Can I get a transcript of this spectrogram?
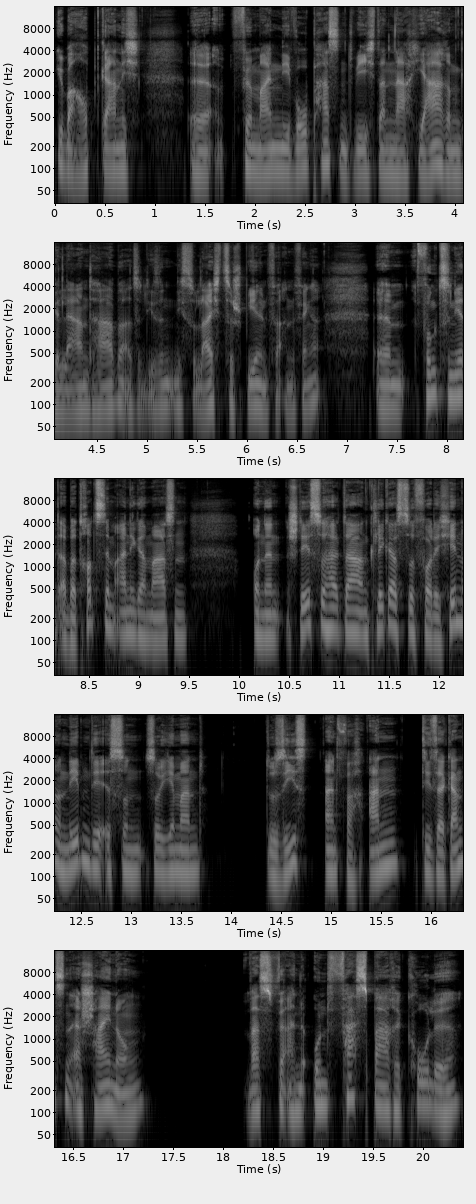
überhaupt gar nicht äh, für mein Niveau passend, wie ich dann nach Jahren gelernt habe. Also die sind nicht so leicht zu spielen für Anfänger. Ähm, funktioniert aber trotzdem einigermaßen. Und dann stehst du halt da und klickerst so vor dich hin und neben dir ist so, so jemand, du siehst einfach an dieser ganzen Erscheinung, was für eine unfassbare Kohle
